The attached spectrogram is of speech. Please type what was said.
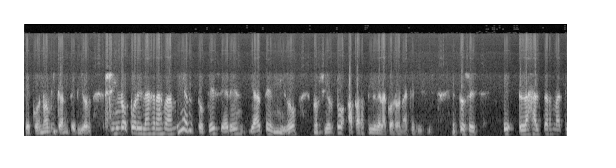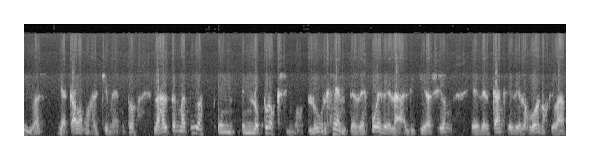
económica anterior, sino por el agravamiento que esa herencia ha tenido, ¿no es cierto?, a partir de la corona crisis. Entonces, las alternativas, y acá vamos al chimento, las alternativas en, lo próximo, lo urgente, después de la liquidación eh, del canje de los bonos que va a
